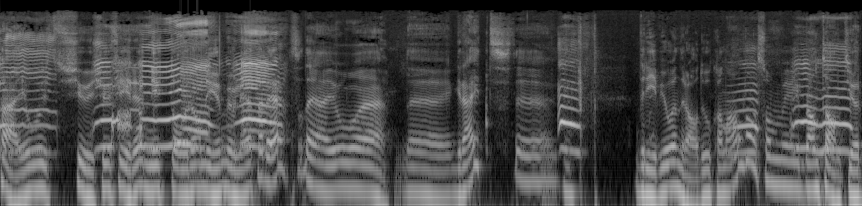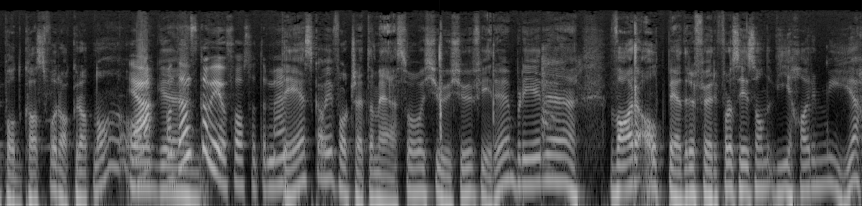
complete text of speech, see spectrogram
så er jo 2024 nytt år og nye muligheter, det. Så det er jo eh, det er greit. Det driver jo en radiokanal da, som vi bl.a. gjør podkast for akkurat nå. Ja, eh, og den skal vi jo fortsette med. Det skal vi fortsette med. Så 2024 blir eh, Var alt bedre før, for å si sånn. Vi har mye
